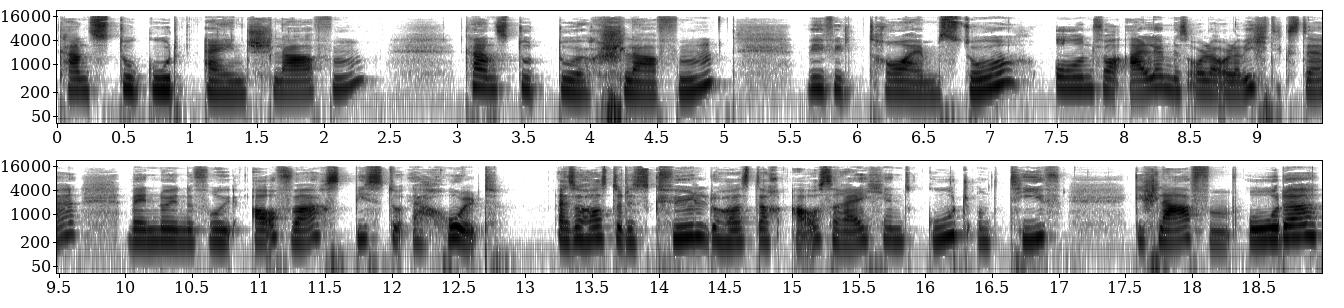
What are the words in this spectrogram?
Kannst du gut einschlafen? Kannst du durchschlafen? Wie viel träumst du? Und vor allem das Aller, Allerwichtigste, wenn du in der Früh aufwachst, bist du erholt. Also hast du das Gefühl, du hast auch ausreichend gut und tief geschlafen. Oder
